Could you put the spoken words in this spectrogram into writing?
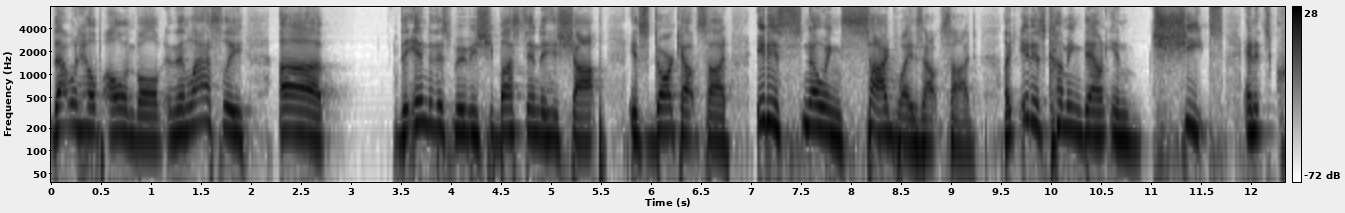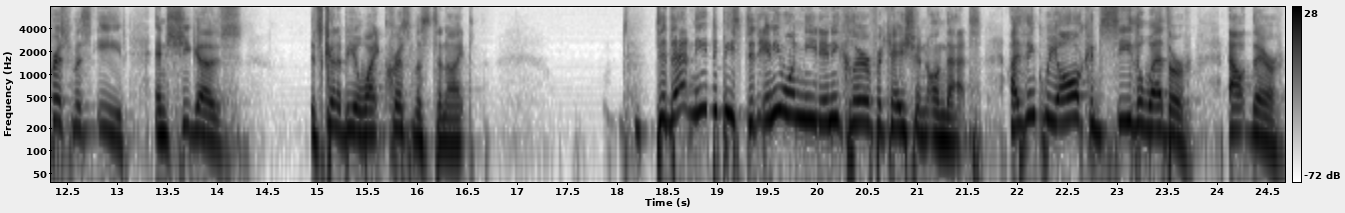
That would help all involved. And then lastly, uh, the end of this movie, she busts into his shop. It's dark outside. It is snowing sideways outside. Like it is coming down in sheets, and it's Christmas Eve. And she goes, It's going to be a white Christmas tonight. Did that need to be? Did anyone need any clarification on that? I think we all can see the weather out there.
